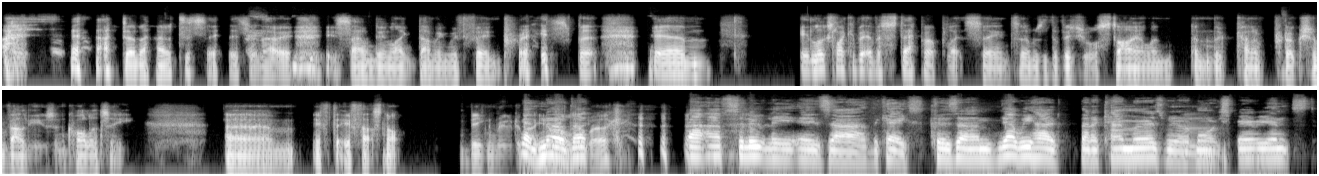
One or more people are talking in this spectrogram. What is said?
I don't know how to say this without it, it sounding like damning with faint praise, but um, it looks like a bit of a step up, let's say, in terms of the visual style and, and the kind of production values and quality. Um, if the, if that's not being rude Yeah, about your no, older that- work. That absolutely is uh the case because um yeah we had better cameras, we were more Mm. experienced.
